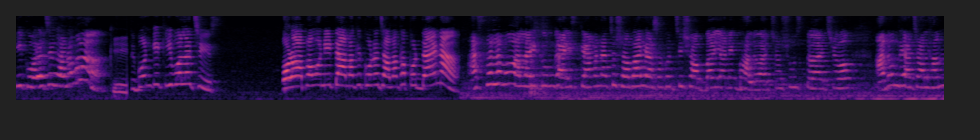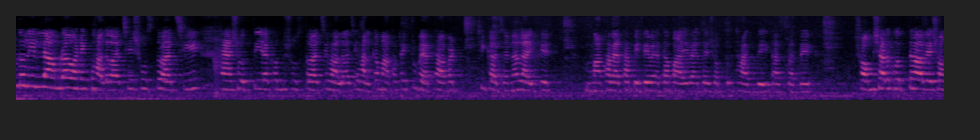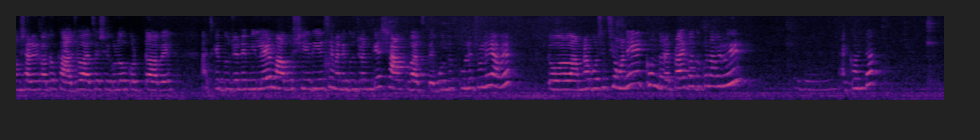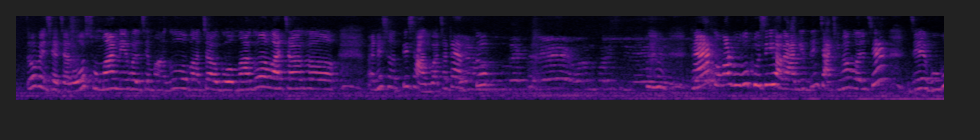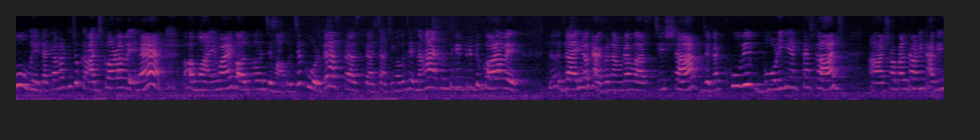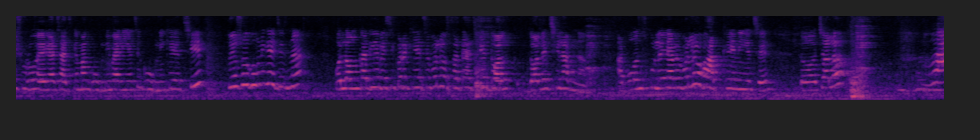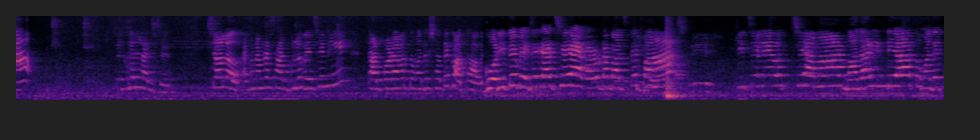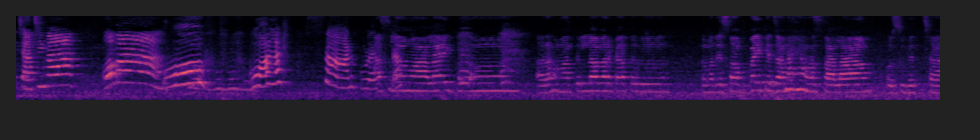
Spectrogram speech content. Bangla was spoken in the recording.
কি করেছে জানো মা? কি? তুই বোনকে কি বলেছিস? বড় আপামনিটা আমাকে কোনো জামা কাপড় দেয় না। আসসালামু আলাইকুম গাইস কেমন আছো সবাই? আশা করছি সবাই অনেক ভালো আছো সুস্থ আছো। আনন্দে আছো আলহামদুলিল্লাহ আমরা অনেক ভালো আছি সুস্থ আছি। হ্যাঁ সত্যি এখন সুস্থ আছি ভালো আছি। হালকা মাথাটা একটু ব্যথা আবার ঠিক আছে না লাইফে মাথা ব্যথা পেটে ব্যথা পায়ে ব্যথা এসব তো থাকবেই তার সাথে সংসার করতে হবে, সংসারের কত কাজও আছে সেগুলোও করতে হবে। আজকে দুজনে মিলে মা বসিয়ে দিয়েছে মানে দুজনকে শাক বাজতে। বন্ধু স্কুলে চলে যাবে, তো আমরা বসেছি অনেকক্ষণ ধরে। প্রায় কতক্ষণ হবে রুই এক ঘণ্টা? তো বেঁচে আছে। আর ও সময় নিয়ে বলছে, মা গো, বাঁচাও গো, মা গো, বাঁচাও গো। মানে সত্যি শাক বাঁচাটা এত হ্যাঁ তোমার বুবু খুশি হবে। আগের দিন চাচিমা বলছে যে, বুবু, মেয়েটাকে আমার কিছু কাজ করাবে হ্যাঁ? মায়ে মায়ে গল্প হচ্ছে। মা বলছে, করবে আস্তে আস্তে। আর চাচিমা বলছে, না, এখন থেকে একটু একটু করাবে। তো যাই হোক, এখন আমরা বাসছি শাক, যেটা খুবই বোরিং একটা কাজ। আর সকালটা অনেক আগেই শুরু হয়ে গেছে। আজকে মা ঘুগনি বানিয়েছে, ঘুগনি খেয়েছি। তুইও শুধু ঘুগনি খেয়েছিস না? ও লঙ্কা দিয়ে বেশি করে খেয়েছে বলে ওর সাথে আজকে দল, দলে ছিলাম না। আর বোন স্কুলে যাবে বলে ও ভাত খেয়ে নিয়েছে। তো চলো। সুন্দর লাগছে। চলো এখন আমরা শাকগুলো বেছে নিই তারপরে আবার তোমাদের সাথে কথা হবে। ঘড়িতে বেজে গেছে এগারোটা বাজতে পাঁচ। কিচেনে হচ্ছে আমার মাদার ইন্ডিয়া তোমাদের চাচিমা। ও মা! ও গলা সার পুরো আসসালামু আলাইকুম রহমতুল্লাহ বারাকাতুহু। তোমাদের সবাইকে জানাই আমার সালাম ও শুভেচ্ছা।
